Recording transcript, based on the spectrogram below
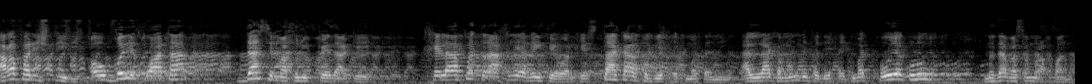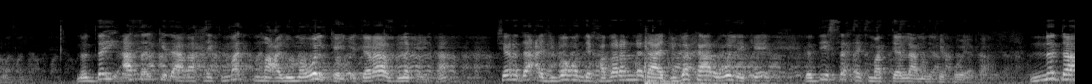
هغه فرشتي دي او بل خواته داسې مخلوق پیدا کی خلافت راخلی هغه ته ورکه ستا کار خو به حکمت نه الله کا مونږ په دې حکمت پوهه کړو نو دا بس مر خوان دي نو دای اصل کې دا حکمت معلومول کوي اعتراض نه کوي ها چر دا عجیبه غوندې خبره نه دا عجیبه کار ولې کې د دې څه حکمت ته الله مونږ په پوهه کا نه دا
